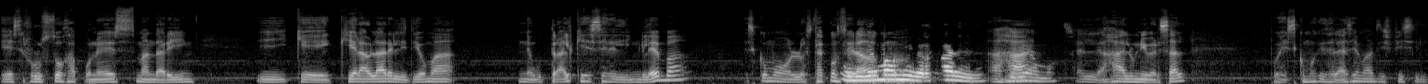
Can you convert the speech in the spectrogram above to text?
es ruso, japonés, mandarín y que quiera hablar el idioma neutral que es el inglés, va. Es como lo está El considerado idioma como universal, Ajá. el, ajá, el universal. Pues como que se le hace más difícil.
